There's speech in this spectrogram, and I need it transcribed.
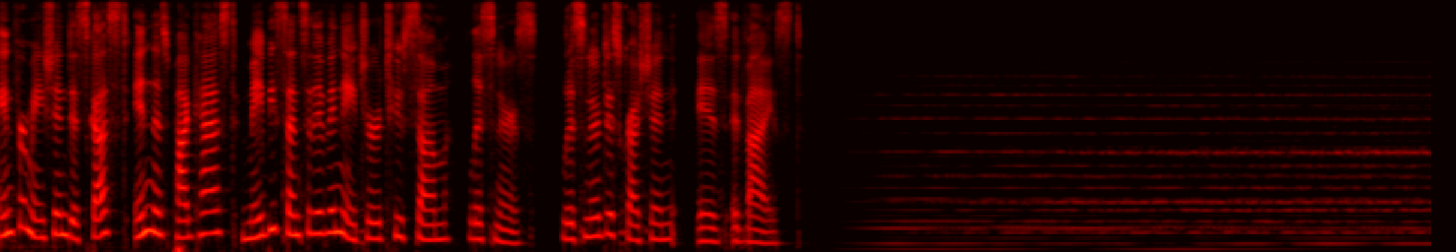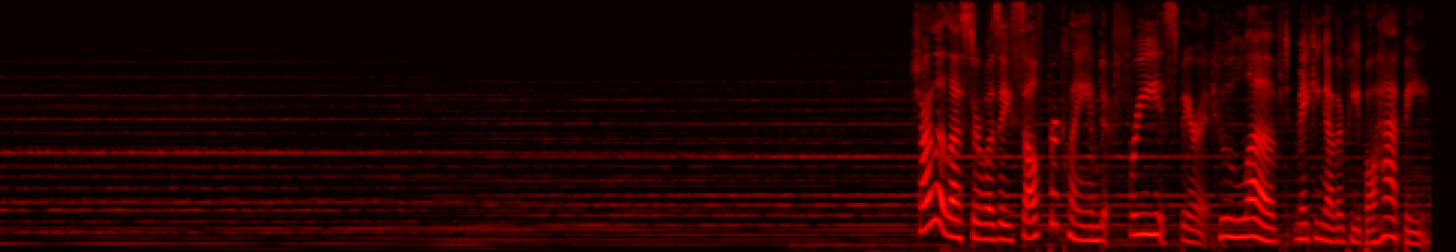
Information discussed in this podcast may be sensitive in nature to some listeners. Listener discretion is advised. Charlotte Lester was a self proclaimed free spirit who loved making other people happy.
